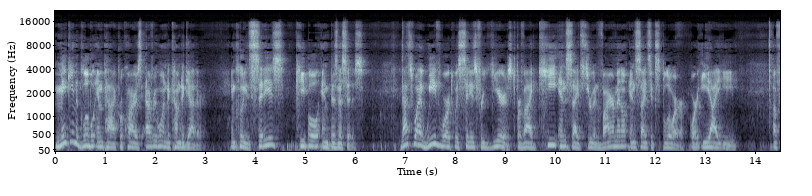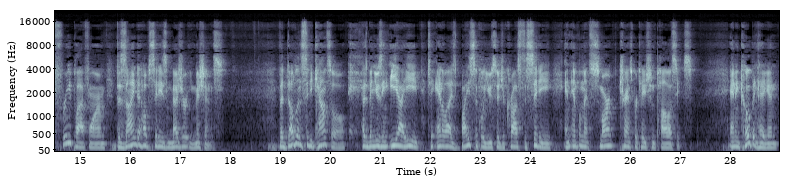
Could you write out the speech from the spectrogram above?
Making a global impact requires everyone to come together, including cities, people, and businesses. That's why we've worked with cities for years to provide key insights through Environmental Insights Explorer, or EIE, a free platform designed to help cities measure emissions. The Dublin City Council has been using EIE to analyze bicycle usage across the city and implement smart transportation policies. And in Copenhagen,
